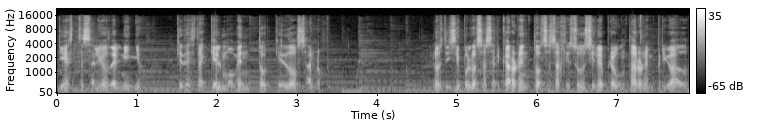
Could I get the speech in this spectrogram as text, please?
y éste salió del niño, que desde aquel momento quedó sano. Los discípulos se acercaron entonces a Jesús y le preguntaron en privado,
